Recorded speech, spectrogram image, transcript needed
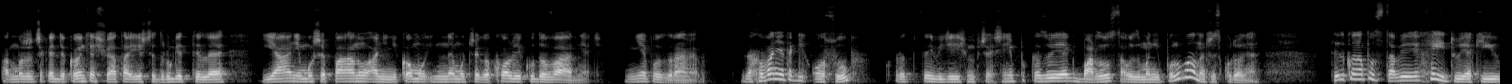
pan może czekać do końca świata i jeszcze drugie tyle. Ja nie muszę panu ani nikomu innemu czegokolwiek udowadniać. Nie pozdrawiam. Zachowanie takich osób, które tutaj widzieliśmy wcześniej, pokazuje jak bardzo zostały zmanipulowane przez Kuronia. Tylko na podstawie hejtu, jaki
